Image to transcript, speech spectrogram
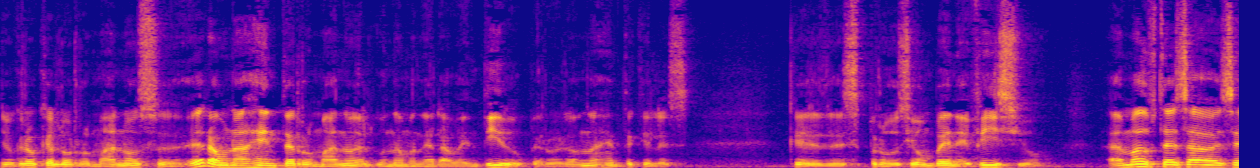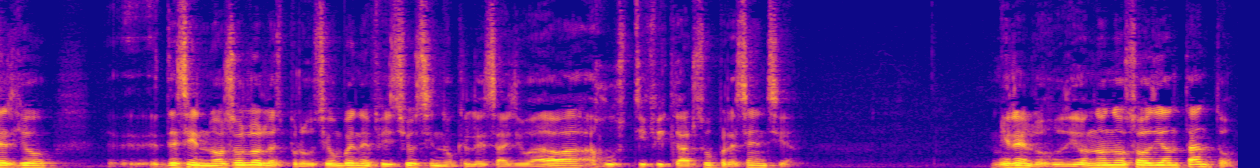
Yo creo que los romanos, eh, era un agente romano de alguna manera vendido, pero era una gente que les, que les producía un beneficio. Además, usted sabe, Sergio, eh, es decir, no solo les producía un beneficio, sino que les ayudaba a justificar su presencia. Miren, los judíos no nos odian tanto.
